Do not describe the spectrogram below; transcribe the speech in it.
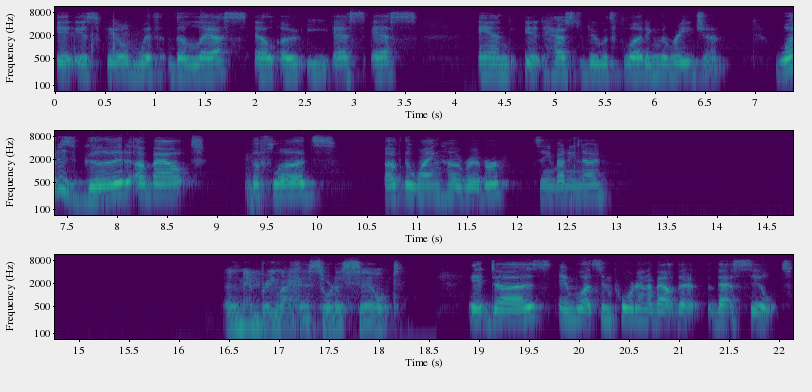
It is filled with the Loess, L O E S S, and it has to do with flooding the region. What is good about the floods of the Huang He River? Does anybody know? Doesn't it bring like a sort of silt? It does. And what's important about that, that silt?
